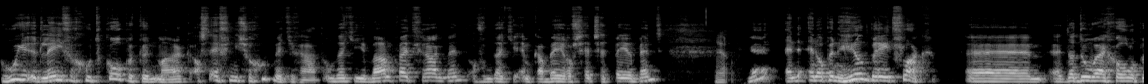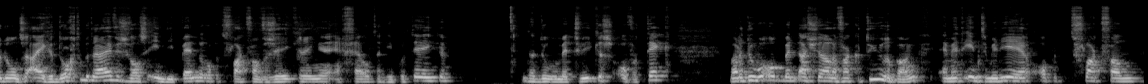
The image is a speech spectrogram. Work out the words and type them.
hoe je het leven goedkoper kunt maken als het even niet zo goed met je gaat. Omdat je je baan kwijtgeraakt bent, of omdat je MKB'er of ZZP'er bent. Ja. ja. En, en op een heel breed vlak. Uh, dat doen wij geholpen door onze eigen dochterbedrijven, zoals Independer op het vlak van verzekeringen en geld en hypotheken. Dat doen we met tweakers over tech. Maar dat doen we ook met Nationale Vacaturebank en met intermediair op het vlak van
